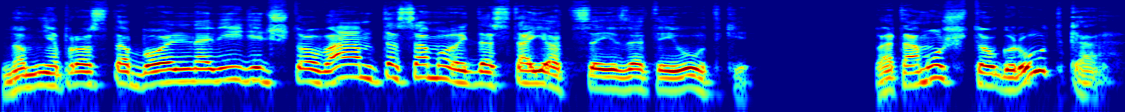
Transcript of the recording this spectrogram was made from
но мне просто больно видеть, что вам-то самой достается из этой утки. Потому что грудка,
